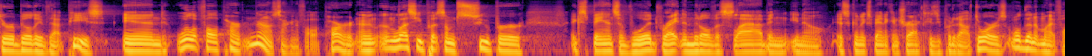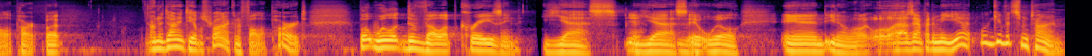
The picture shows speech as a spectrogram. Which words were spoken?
durability of that piece? And will it fall apart? No, it's not going to fall apart I mean, unless you put some super expansive wood right in the middle of a slab and you know it's going to expand and contract because you put it outdoors. Well, then it might fall apart. But on a dining table, it's probably not going to fall apart. But will it develop crazing? Yes, yeah. yes, mm-hmm. it will. And, you know, well, it hasn't happened to me yet. Well, give it some time.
